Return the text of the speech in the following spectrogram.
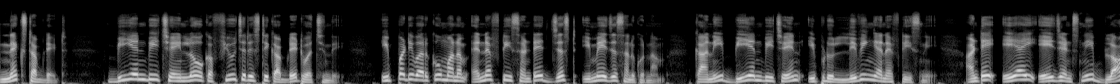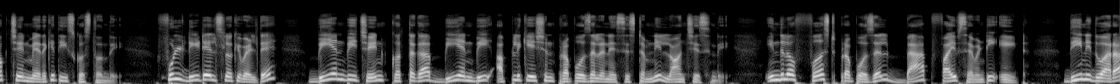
నెక్స్ట్ అప్డేట్ బీఎన్బీ చైన్లో ఒక ఫ్యూచరిస్టిక్ అప్డేట్ వచ్చింది. ఇప్పటి వరకు మనం ఎన్ఎఫ్టీస్ అంటే జస్ట్ ఇమేజెస్ అనుకున్నాం. కానీ బీఎన్బీ చైన్ ఇప్పుడు లివింగ్ ఎన్ఎఫ్టీస్ని అంటే ఏఐ ఏజెంట్స్ని బ్లాక్ చైన్ మీదకి తీసుకొస్తుంది. ఫుల్ డీటెయిల్స్లోకి వెళ్తే బీఎన్బీ చైన్ కొత్తగా బీఎన్బీ అప్లికేషన్ ప్రపోజల్ అనే సిస్టమ్ని లాంచ్ చేసింది. ఇందులో first proposal BAP five seventy eight దీని ద్వారా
